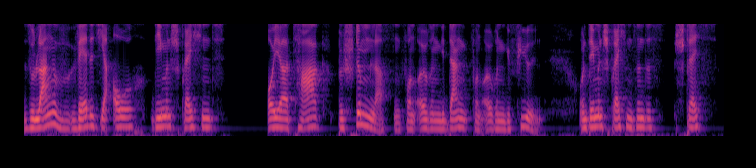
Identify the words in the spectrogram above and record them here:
solange werdet ihr auch dementsprechend euer Tag bestimmen lassen von euren Gedanken, von euren Gefühlen. Und dementsprechend sind es Stress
